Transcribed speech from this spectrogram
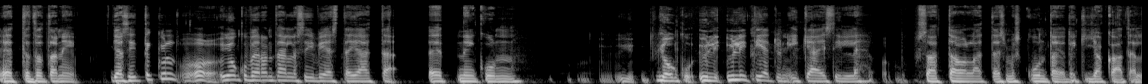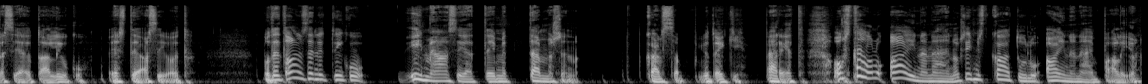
Että tota niin, ja sitten kyllä jonkun verran tällaisia viestejä, että, että niin kuin jonkun yli, yli tietyn ikäisille saattaa olla, että esimerkiksi kunta jotenkin jakaa tällaisia jotain liukuesteasioita. Mutta on se nyt niin kuin ihme asia, että ei me tämmöisen kanssa jotenkin pärjätä. Onko tämä ollut aina näin? Onko ihmiset kaatuillut aina näin paljon?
